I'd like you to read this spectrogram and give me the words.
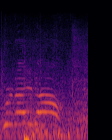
throwing grenade out!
